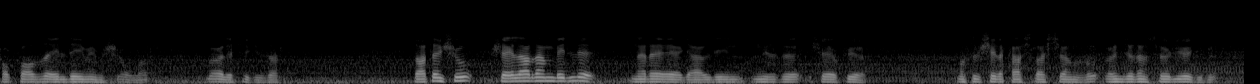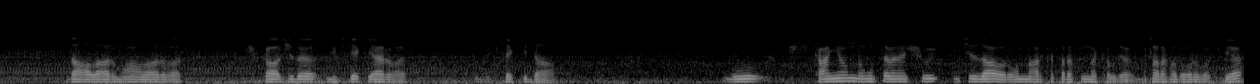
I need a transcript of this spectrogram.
Çok fazla el değmemiş yollar. Böylesi güzel. Zaten şu şeylerden belli nereye geldiğinizi şey yapıyor. Nasıl bir şeyle karşılaşacağınızı önceden söylüyor gibi. Dağlar, mağlar var. Şu karşıda yüksek yer var. Yüksek bir dağ. Bu kanyon da muhtemelen şu ikiz dağ var. Onun arka tarafında kalıyor. Bu tarafa doğru bakıyor.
